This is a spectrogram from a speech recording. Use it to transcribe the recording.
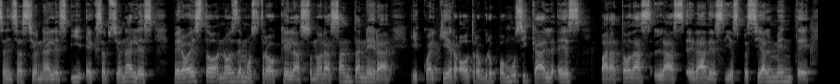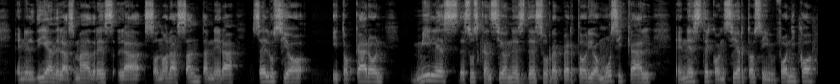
sensacionales y excepcionales, pero esto nos demostró que la Sonora Santanera y cualquier otro grupo musical es para todas las edades y especialmente en el Día de las Madres la Sonora Santanera se lució y tocaron miles de sus canciones de su repertorio musical en este concierto sinfónico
